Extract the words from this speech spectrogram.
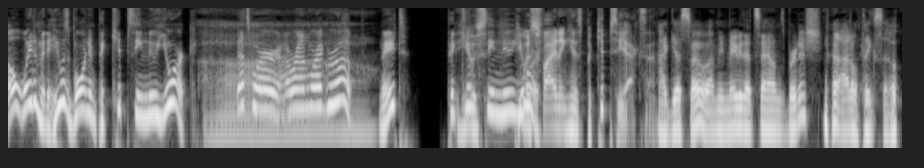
Oh, wait a minute. He was born in Poughkeepsie, New York. That's where around where I grew up. Nate? Poughkeepsie, New York. He was fighting his Poughkeepsie accent. I guess so. I mean, maybe that sounds British. I don't think so.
